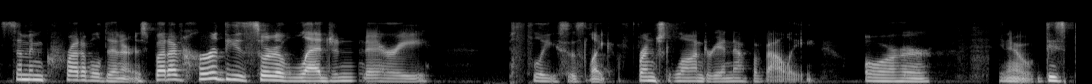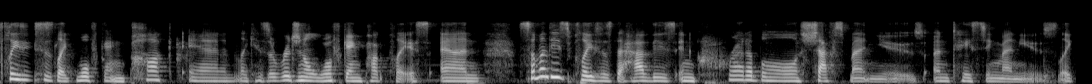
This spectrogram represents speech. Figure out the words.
some incredible dinners, but I've heard these sort of legendary places like French Laundry in Napa Valley or you know these places like Wolfgang Puck and like his original Wolfgang Puck place. And some of these places that have these incredible chef's menus and tasting menus like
